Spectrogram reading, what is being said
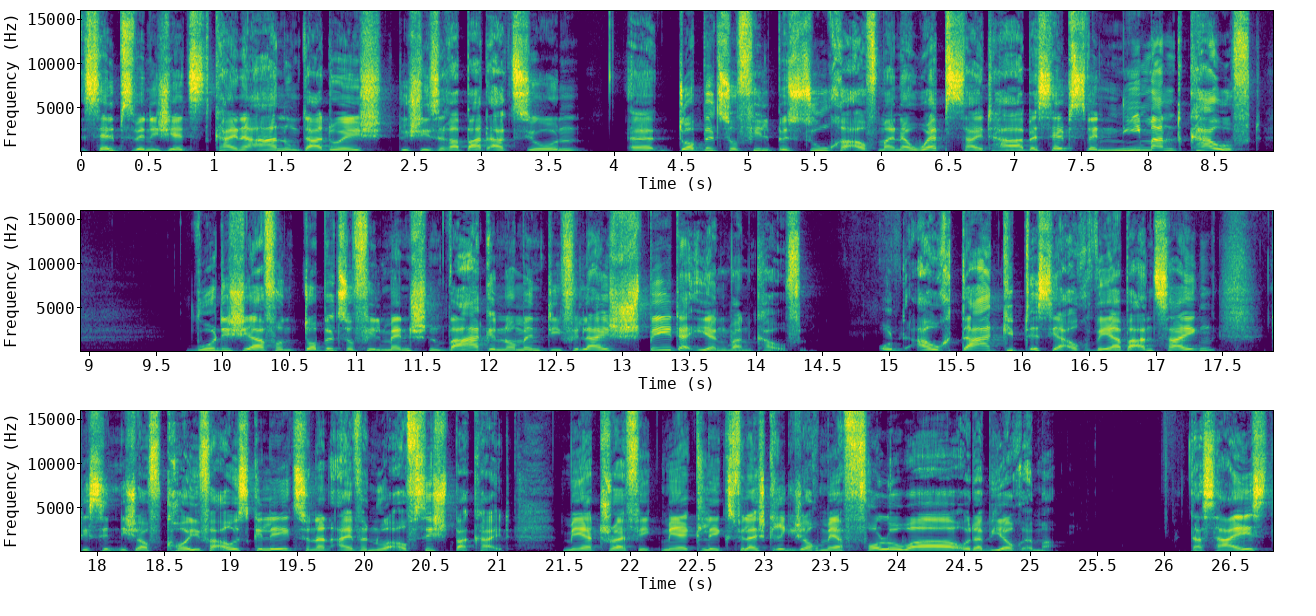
selbst wenn ich jetzt, keine Ahnung, dadurch, durch diese Rabattaktion äh, doppelt so viel Besucher auf meiner Website habe, selbst wenn niemand kauft, wurde ich ja von doppelt so vielen Menschen wahrgenommen, die vielleicht später irgendwann kaufen. Und auch da gibt es ja auch Werbeanzeigen, die sind nicht auf Käufe ausgelegt, sondern einfach nur auf Sichtbarkeit. Mehr Traffic, mehr Klicks, vielleicht kriege ich auch mehr Follower oder wie auch immer. Das heißt,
